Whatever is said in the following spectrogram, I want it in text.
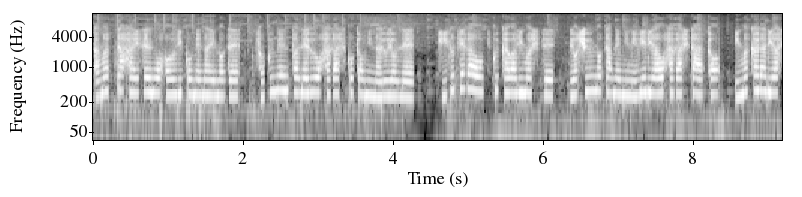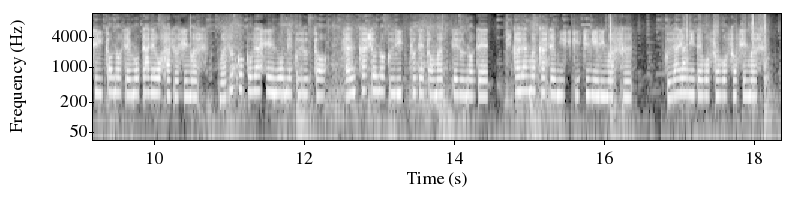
余った配線を放り込めないので、側面パネルを剥がすことになるよね。日付が大きく変わりまして、予習のために右リアを剥がした後、今からリアシートの背もたれを外します。まずここら辺をめくると、3箇所のクリップで止まってるので、力任せに引きちぎります。暗闇でゴソゴソします。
